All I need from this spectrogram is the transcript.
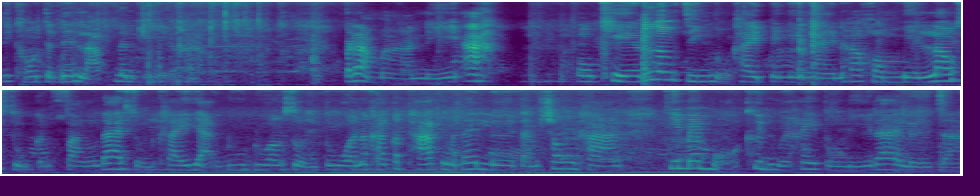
ที่เขาจะได้รับนั่นเองค่ะ ประมาณนี้อะ โอเค เรื่องจริงของใครเป็นยังไงนะคะ คอมเมนต์เล่าสู่กันฟังได้ส่วนใครอยากดูดวงส่วนตัวนะคะ ก็ทักมาได้เลยตามช่องทางที่แม่หมอขึ้นไว้ให้ตรงนี้ได้เลยจ้า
